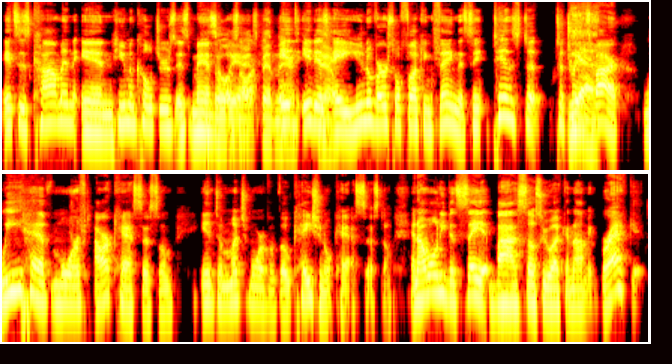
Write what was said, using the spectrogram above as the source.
It's as common in human cultures as So, yeah, are. it's been there. It, it is Yeah. a universal fucking thing that se- tends to to transpire. We have morphed our caste system into much more of a vocational caste system, and I won't even say it by socioeconomic bracket.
